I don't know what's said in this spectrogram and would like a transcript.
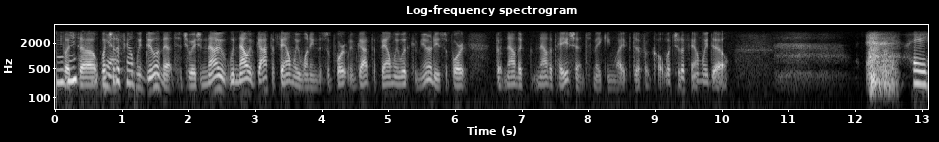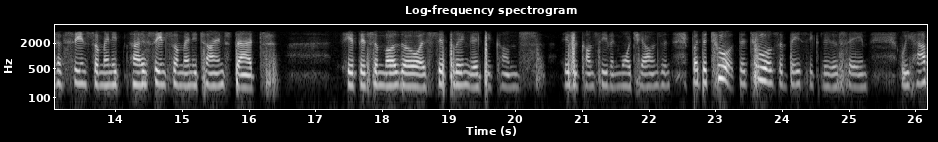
Mm-hmm. But uh, what yeah. should a family do in that situation? Now, now we've got the family wanting the support. We've got the family with community support. But now the now the patient's making life difficult. What should a family do? I have seen so many. I have seen so many times that if it's a mother or a sibling, it becomes it becomes even more challenging. But the tool, the tools are basically the same. We have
